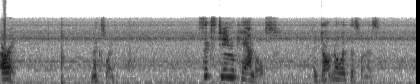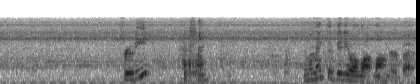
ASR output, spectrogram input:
Alright, next one. 16 candles. I don't know what this one is. Fruity? Actually, It'll make the video a lot longer, but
